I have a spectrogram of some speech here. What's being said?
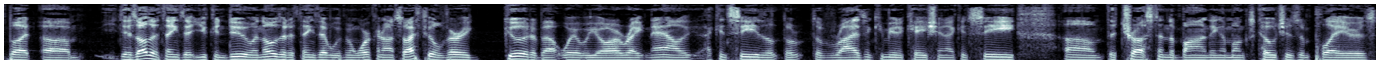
But um, there's other things that you can do, and those are the things that we've been working on. So I feel very good about where we are right now. I can see the, the, the rise in communication. I can see um, the trust and the bonding amongst coaches and players,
